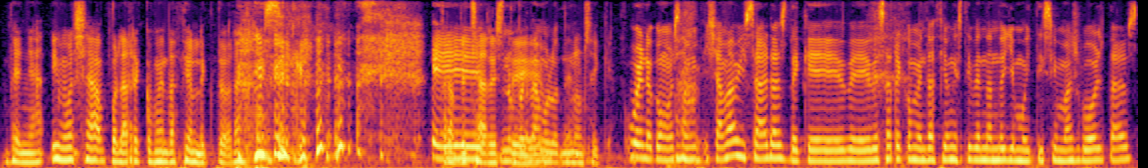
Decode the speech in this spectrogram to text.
veña, imos xa pola recomendación lectora. sí. Eh, para pechar este non perdámolo tempo. Non sei que. Bueno, como xa, xa me avisaras de que de, de esa recomendación estive dándolle moitísimas voltas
